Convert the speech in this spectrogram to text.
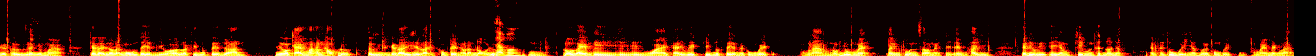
cái thứ thế nhưng mà cái đấy nó lại ngốn tiền nhiều hơn là kiếm được tiền cho anh. Nhưng mà cái mà anh học được từ những cái đấy thì lại không tiền nào đánh đổi được. Dạ vâng đúng. ừ đối với em thì, thì thì ngoài cái việc kiếm được tiền là công việc làm nội dung này làm influencer này thì em thấy cái điều gì thì em kiếm em thích nó nhất? Em thấy thú vị nhất với công việc mà em đang làm.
